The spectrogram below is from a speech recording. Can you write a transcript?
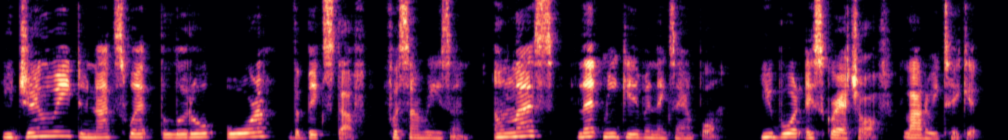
You generally do not sweat the little or the big stuff for some reason. Unless, let me give an example. You bought a scratch off lottery ticket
